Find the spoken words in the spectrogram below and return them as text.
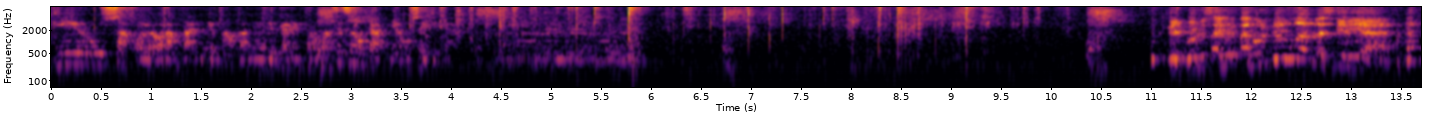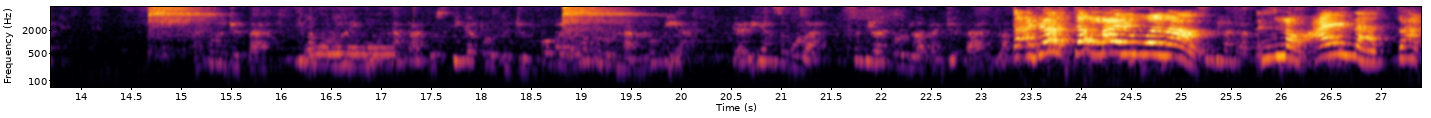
dirusak oleh orang tak dikenal. Kami hadirkan informasi selengkapnya usai jeda. Dan bonus akhir tahun 12 miliar. 10 juta 50.637,26 semula 98 juta Kado sama mana? 900 No, I'm not that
